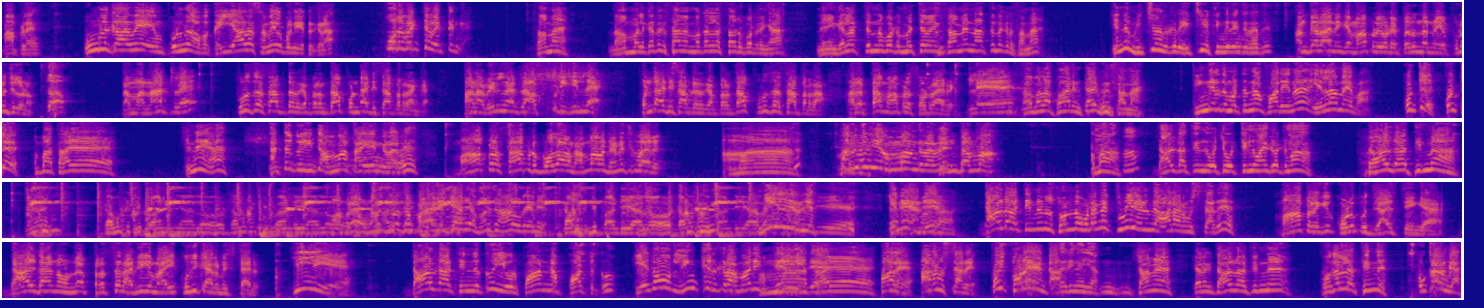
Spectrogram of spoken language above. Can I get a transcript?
மாப்பிள உங்களுக்காகவே என் பொண்ணு அவ கையால சமையல் பண்ணிட்டு இருக்கறா ஒரு வெட்டு வெட்டுங்க. சாம நம்மளுக்கு எதுக்கு சாமி முதல்ல சோறு போடுறீங்க? நீங்க எல்லாம் தின்னு போட்டு மிச்சம் வைங்க சாமி நான் தின்னுக்கிறேன் சாம. என்ன மிச்சம் இருக்கிற எச்சிய திங்குறேங்கிறாரு? அங்கதான் நீங்க மாப்பிள்ளையோட பெருந்தன்மையை புரிஞ்சுக்கணும். நம்ம நாட்டுல புருஷ சாப்பிட்டதுக்கு அப்புறம் தான் பொண்டாட்டி சாப்பிடுறாங்க. ஆனா வெளிநாட்டுல அப்படி இல்ல. பொண்டாட்டி சாப்பிட்டதுக்கு அப்புறம் தான் புருஷ சாப்பிடுறான். அதத்தான் மாப்பிள்ளை சொல்றாரு. இல்லே நம்மளாம் பாருங்க டைப்புங்க சாம. திங்கிறது மட்டும்தான் ஃபாரினா எல்லாமே வா. கொட்டு கொட்டு. அம்மா தாயே. என்னையா தட்டை தூக்கிட்டு அம்மா தாயேங்கிறாரு. மாப்பிள்ளை சாப்பிடும் போது அவங்க அம்மாவை நினைச்சுக்குவாரு. அம்மா. மறுபடியும் அம்மாங்கிறாரு. ரெண்டு அம்மா. அம்மா டால்டா தீந்து வச்சு ஒரு டின்னு வாங்கிட்டு வரட்டுமா? டால்டா தின்னா டமுக்கிட்டி பாண்டியாலோ டமுக்கிட்டி பாண்டியாலோ. மனுஷன் ஆள் நீ? டமுக்கிட்டி பாண்டியாலோ டமுக்கிட்டி பாண்டியாலோ. அம்மா. டால்டா டின்னு சொன்ன உடனே துள்ளி எழுந்து ஆட ஆரம்பிச்சிட்டாரு. மாப்பிள்ளைக்கு கொழுப்பு ஜாஸ்திங்க. டால்டான்னு உடனே பிரஷர் அதிகமாகி குதிக்க ஆரம்பிச்சிட்டாரு. இல்லையே. டால்டா டின்னுக்கும் இவர் பாடின பாட்டுக்கும் ஏதோ ஒரு லிங்க் இருக்கிற மாதிரி தெரியுது. பாரு ஆரம்பிச்சிட்டாரு. போய் தொலையண்டா. சரிங்க ஐயா சாமி எனக்கு டால்டா தின்னு முதல்ல தின்னு. உட்காருங்க.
